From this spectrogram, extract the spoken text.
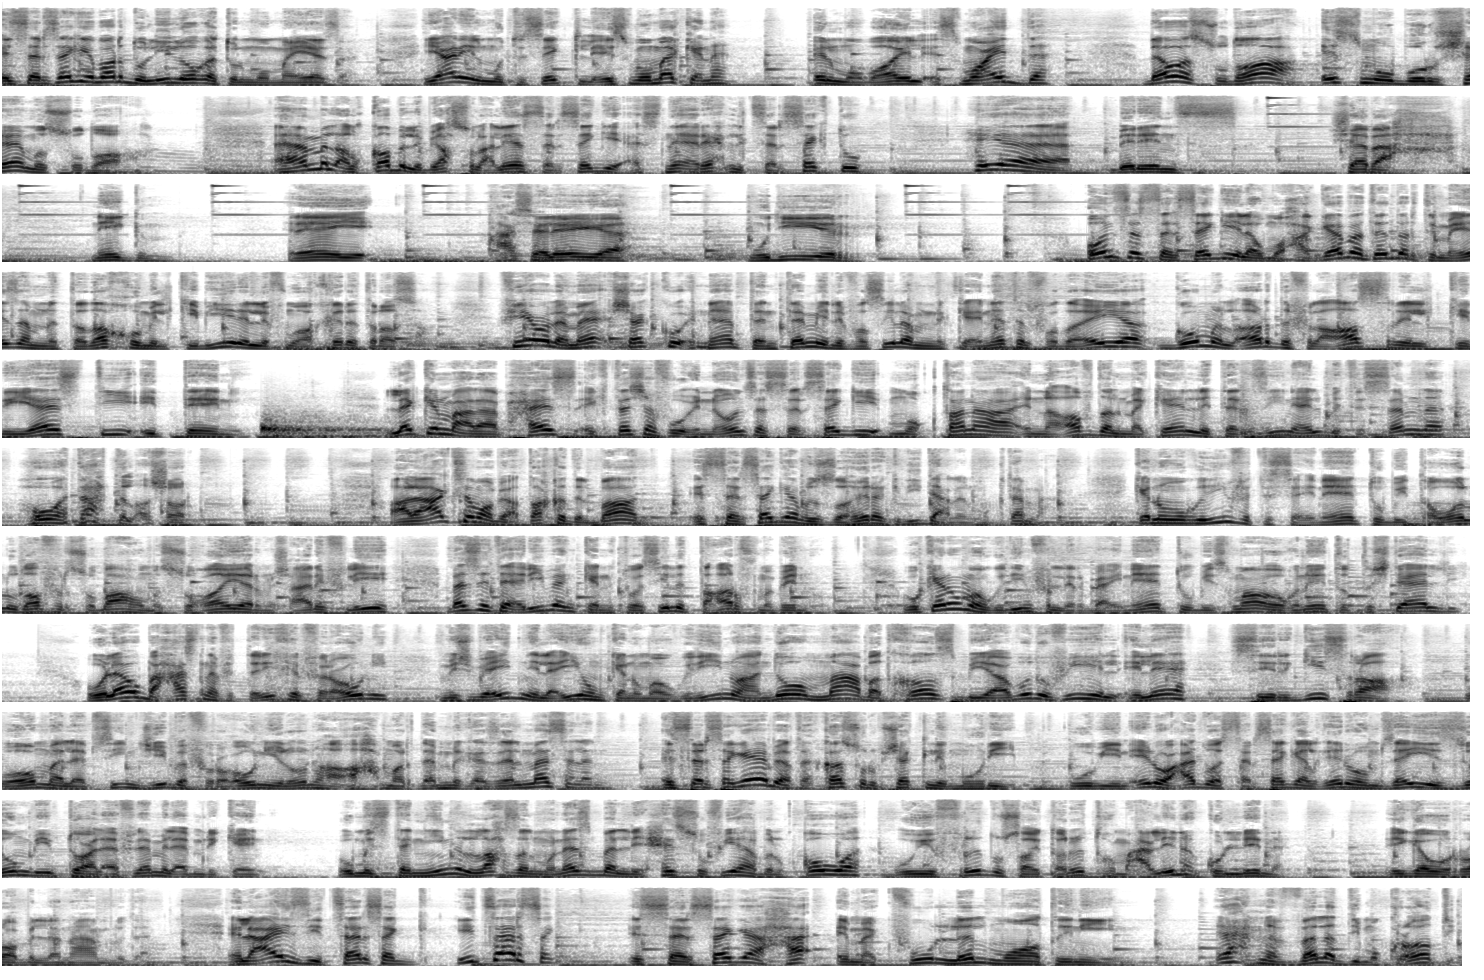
السرسجي برضه ليه لغته المميزة. يعني الموتوسيكل اسمه مكنة الموبايل اسمه عدة دواء الصداع اسمه برشام الصداع. أهم الألقاب اللي بيحصل عليها السرسجي أثناء رحلة سرسجته هي برنس شبح نجم رايق عسلية مدير. أنثى السرسجي لو محجبة تقدر تميزها من التضخم الكبير اللي في مؤخرة راسها. في علماء شكوا إنها بتنتمي لفصيلة من الكائنات الفضائية جم الأرض في العصر الكرياستي الثاني. لكن مع الأبحاث اكتشفوا إن أنثى السرسجي مقتنعة إن أفضل مكان لتخزين علبة السمنة هو تحت الأشر. على عكس ما بيعتقد البعض السرسجة مش ظاهرة جديدة على المجتمع. كانوا موجودين في التسعينات وبيطولوا ضفر صباعهم الصغير مش عارف ليه بس تقريبا كانت وسيلة تعارف ما بينهم. وكانوا موجودين في الأربعينات وبيسمعوا أغنية الطش تقلي ولو بحثنا في التاريخ الفرعوني مش بعيد نلاقيهم كانوا موجودين وعندهم معبد خاص بيعبدوا فيه الإله سيرجيس رع وهم لابسين جيبة فرعوني لونها أحمر دم غزال مثلا. السرسجية بيتكاثروا بشكل مريب وبينقلوا عدوى السرسجة لغيرهم زي الزومبي بتوع الأفلام الأمريكاني. ومستنيين اللحظة المناسبة اللي يحسوا فيها بالقوة ويفرضوا سيطرتهم علينا كلنا. إيه جو الرعب اللي أنا عامله ده؟ اللي عايز يتسرسج يتسرسج. السرسجة حق مكفول للمواطنين. إحنا في بلد ديمقراطي.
